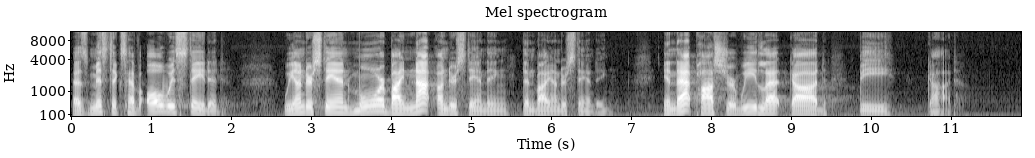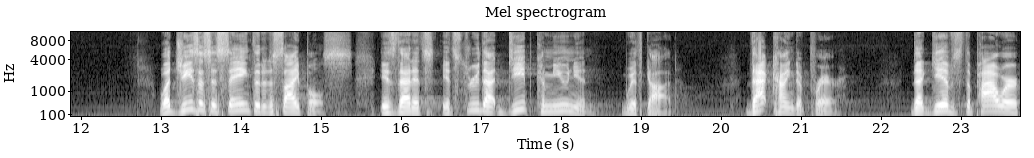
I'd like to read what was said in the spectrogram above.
as mystics have always stated, we understand more by not understanding than by understanding. In that posture, we let God be God. What Jesus is saying to the disciples is that it's, it's through that deep communion with God, that kind of prayer, that gives the power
